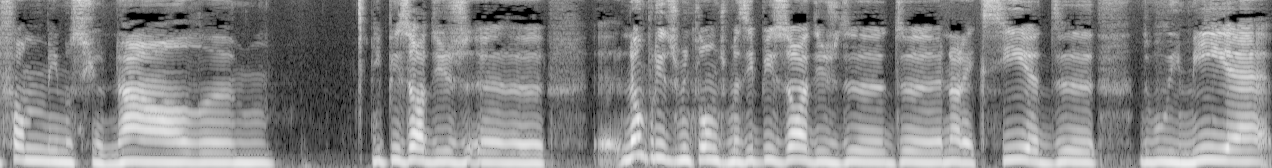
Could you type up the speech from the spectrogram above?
fome emocional, episódios, não períodos muito longos, mas episódios de, de anorexia, de, de bulimia.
